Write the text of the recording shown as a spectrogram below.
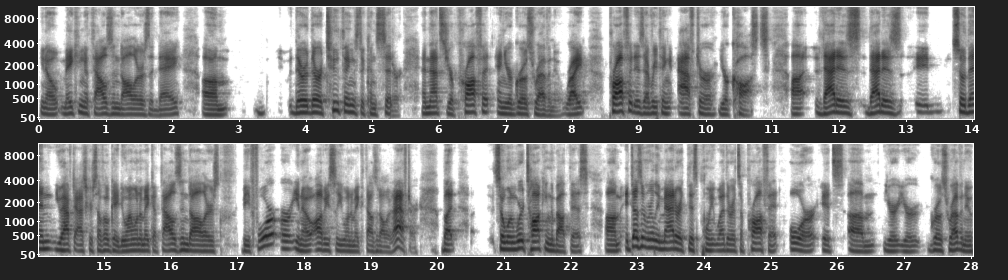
you know, making a thousand dollars a day, um, there, there are two things to consider, and that's your profit and your gross revenue, right? Profit is everything after your costs. Uh, that is that is it, so. Then you have to ask yourself, okay, do I want to make a thousand dollars before, or you know, obviously you want to make a thousand dollars after, but so when we're talking about this, um, it doesn't really matter at this point whether it's a profit or it's um, your your gross revenue,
